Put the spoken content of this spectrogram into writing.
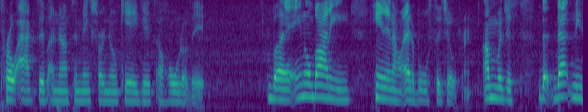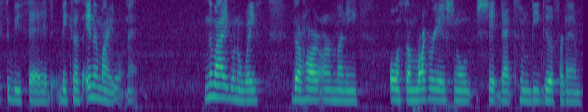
proactive enough to make sure no kid gets a hold of it. But ain't nobody handing out edibles to children. I'm gonna just that that needs to be said because ain't nobody doing that. Nobody gonna waste their hard earned money on some recreational shit that can be good for them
